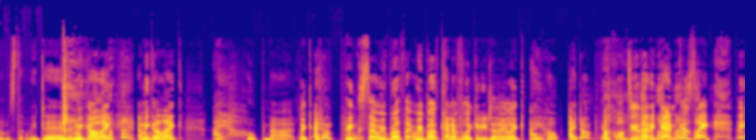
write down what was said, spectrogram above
problems that we did and we go like and we go like I hope not. Like I don't think so. We both we both kind of look at each other like I hope I don't think we'll do that again because like thing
